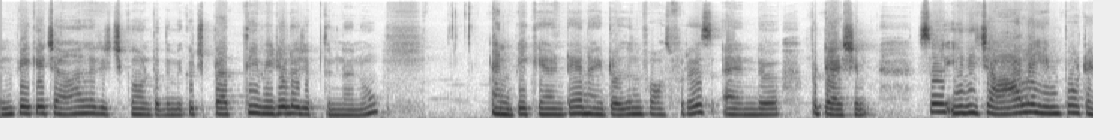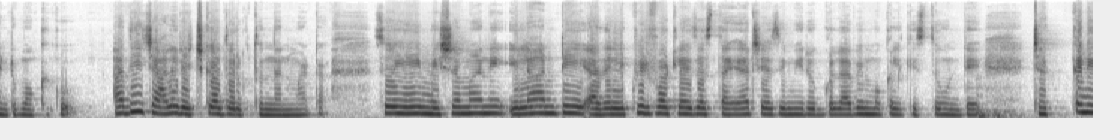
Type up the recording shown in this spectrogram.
ఎన్పీకే చాలా రిచ్గా ఉంటుంది. మీకు ప్రతి వీడియోలో చెప్తున్నాను. ఎన్పీకే అంటే nitrogen phosphorus and potassium. So ఇది చాలా ఇంపార్టెంట్ మొక్కకు. అది చాలా రిచ్గా దొరుకుతుందనమాట సో ఈ మిశ్రమాన్ని ఇలాంటి అదే లిక్విడ్ ఫర్టిలైజర్స్ తయారు చేసి మీరు గులాబీ మొక్కలకి ఇస్తూ ఉంటే చక్కని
